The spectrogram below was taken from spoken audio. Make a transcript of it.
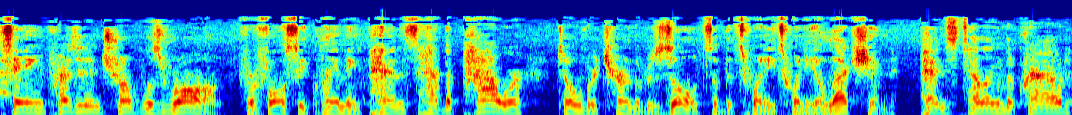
saying President Trump was wrong for falsely claiming Pence had the power to overturn the results of the 2020 election. Pence telling the crowd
